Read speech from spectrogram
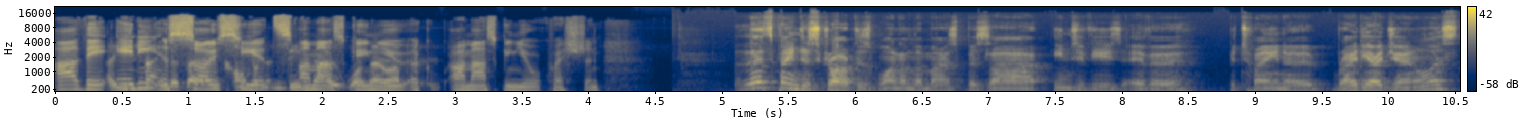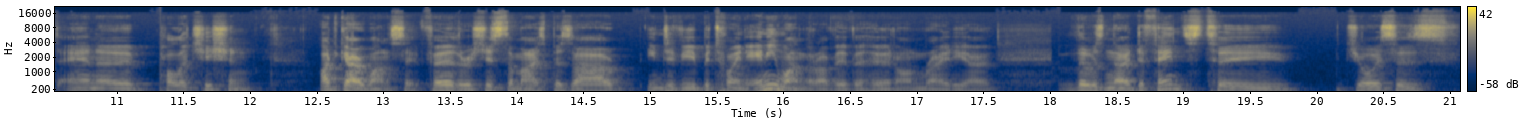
Are there are any associates? I'm asking you. I'm asking you a question. That's been described as one of the most bizarre interviews ever between a radio journalist and a politician. I'd go one step further. It's just the most bizarre interview between anyone that I've ever heard on radio. There was no defence to Joyce's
